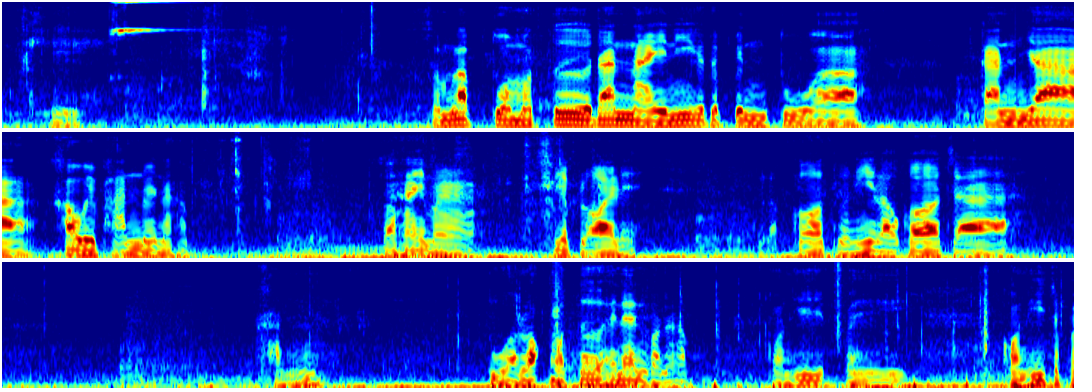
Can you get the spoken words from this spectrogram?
โอเคสำหรับตัวมอเตอร์ด้านในนี่ก็จะเป็นตัวกันหญ้าเข้าไปพันด้วยนะครับ ก็ให้มาเรียบร้อยเลย แล้วก็ตัวนี้เราก็จะ ขันตัวล็อกมอเตอร์ให้แน่นก่อนนะครับ ก่อนที่ไปก่อนที่จะไป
